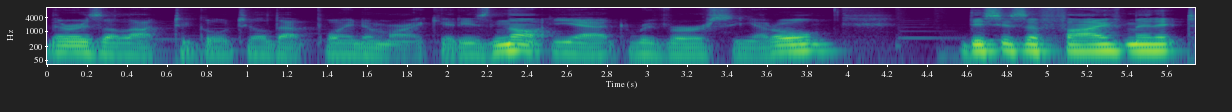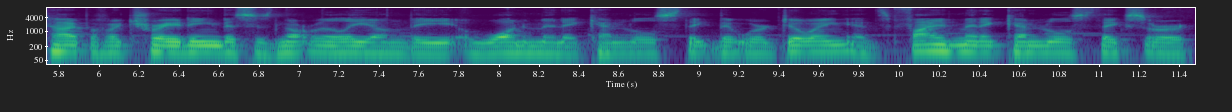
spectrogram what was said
there is a lot to go till that point. The market is not yet reversing at all. This is a five minute type of a trading. This is not really on the one minute candlestick that we're doing. It's five minute candlesticks or,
